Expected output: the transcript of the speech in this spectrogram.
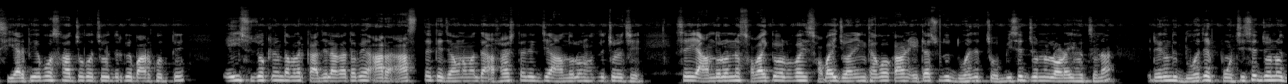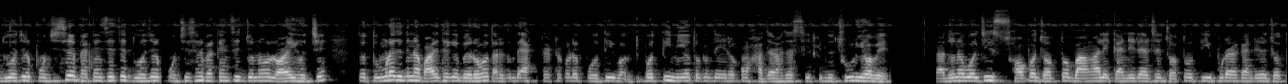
সিআরপিএফও সাহায্য করছে ওদেরকে বার করতে। এই সুযোগটা কিন্তু আমাদের কাজে লাগাতে হবে। আর আজ থেকে যেমন আমাদের আঠাশ তারিখ যে আন্দোলন হতে চলেছে, সেই আন্দোলনে সবাইকে বলব ভাই, সবাই জয়নিং থাকো, কারণ এটা শুধু দু হাজার জন্য লড়াই হচ্ছে না। এটা কিন্তু দু হাজার পঁচিশের জন্য দু হাজার পঁচিশের ভ্যাকেন্সি আছে দু হাজার পঁচিশের ভ্যাকেন্সির জন্য লড়াই হচ্ছে। তো তোমরা যদি না বাড়ি থেকে বেরো তার কিন্তু একটা একটা করে প্রতি, প্রতিনিয়ত কিন্তু এরকম হাজার হাজার সিট কিন্তু চুরি হবে। তার জন্য বলছি, সব, যত বাঙালি ক্যান্ডিডেট আছে, যত ত্রিপুরার ক্যান্ডিডেট যত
